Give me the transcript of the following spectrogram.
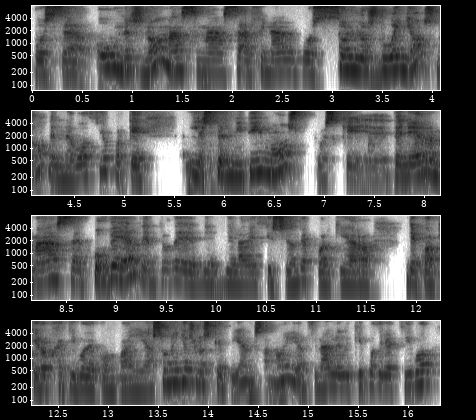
pues uh, owners, ¿no? Más, más al final pues son los dueños ¿no? del negocio porque les permitimos pues que tener más eh, poder dentro de, la decisión de cualquier, de cualquier objetivo de compañía. Son ellos los que piensan y al final el equipo directivo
